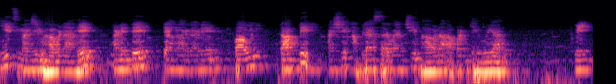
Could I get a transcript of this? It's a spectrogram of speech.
हीच माझी भावना आहे आणि ते त्या मार्गाने पाऊल टाकतील अशी आपल्या सर्वांची भावना आपण ठेवूया. मी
